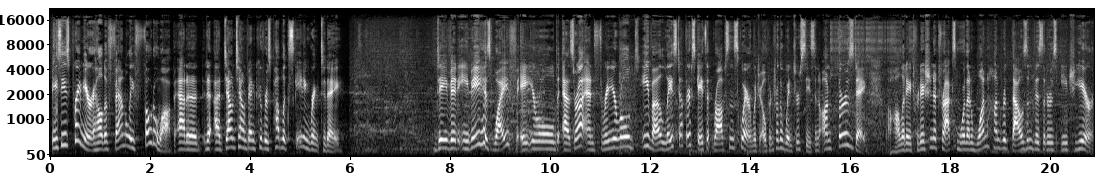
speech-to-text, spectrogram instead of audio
BC's premier held a family photo op at a, a downtown Vancouver's public skating rink today. David Eby, his wife, eight year old Ezra, and three year old Eva laced up their skates at Robson Square, which opened for the winter season on Thursday. The holiday tradition attracts more than 100,000 visitors each year.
